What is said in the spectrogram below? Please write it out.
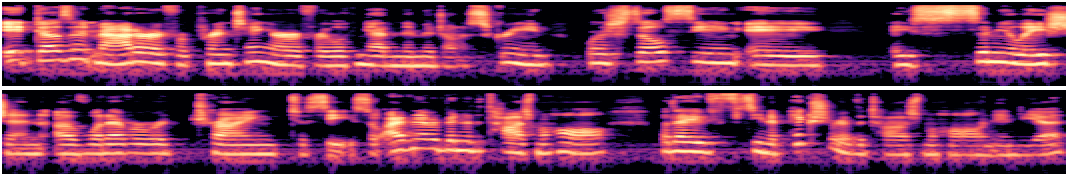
it doesn't matter if we're printing or if we're looking at an image on a screen, we're still seeing a a simulation of whatever we're trying to see. So I've never been to the Taj Mahal, but I've seen a picture of the Taj Mahal in India,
